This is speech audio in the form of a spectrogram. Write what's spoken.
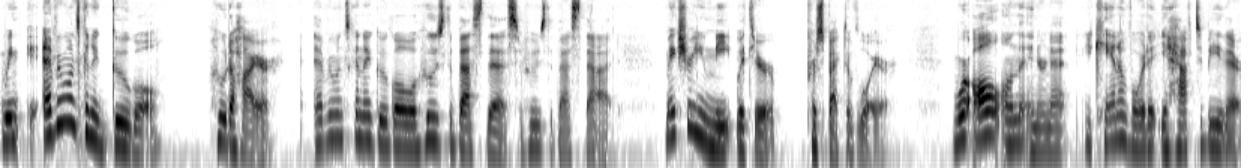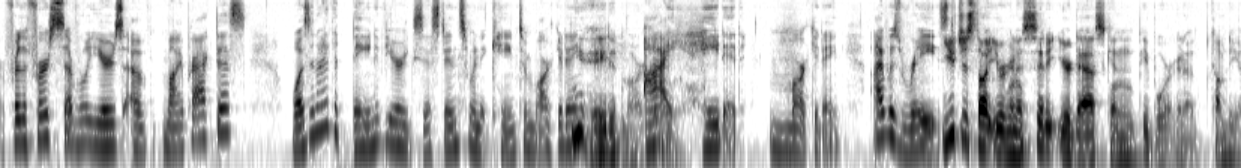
when everyone's going to Google who to hire, everyone's going to Google well, who's the best this or who's the best that. Make sure you meet with your prospective lawyer. We're all on the internet. You can't avoid it. You have to be there. For the first several years of my practice, wasn't I the bane of your existence when it came to marketing? you hated marketing I hated marketing. I was raised. you just thought you were going to sit at your desk and people were going to come to you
